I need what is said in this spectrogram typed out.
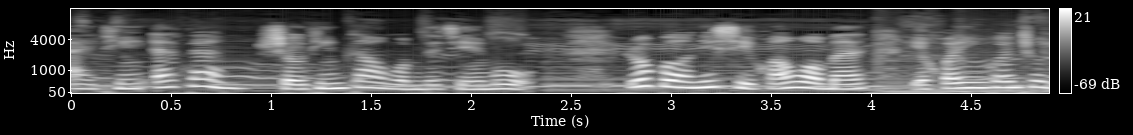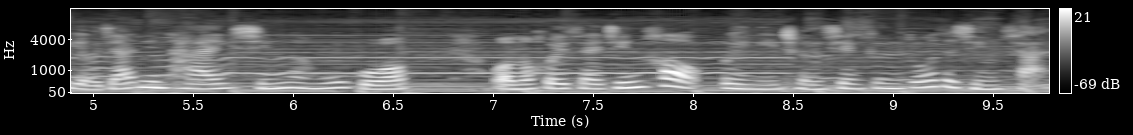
爱听 FM 收听到我们的节目。如果你喜欢我们，也欢迎关注有家电台新浪微博，我们会在今后为您呈现更多的精彩。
